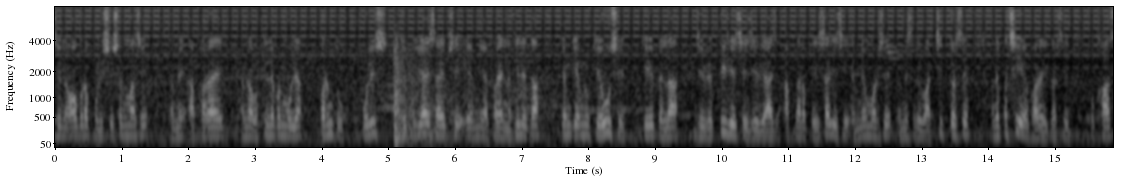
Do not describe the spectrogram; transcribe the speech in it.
જે નવાપુરા પોલીસ સ્ટેશનમાં છે, એમને એફઆરઆઈ એમના વકીલને પણ બોલ્યા પરંતુ પોલીસ જે પીઆઈ સાહેબ છે એ એમની એફઆરઆઈ નથી લેતા. કેમ કે એમનું કહેવું છે કે પહેલાં જે વ્યક્તિ જે છે, જે વ્યાજ આપનારા પૈસા જે છે, એમને મળશે, એમની સાથે વાતચીત કરશે અને પછી એફઆરઆઈ કરશે. તો ખાસ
